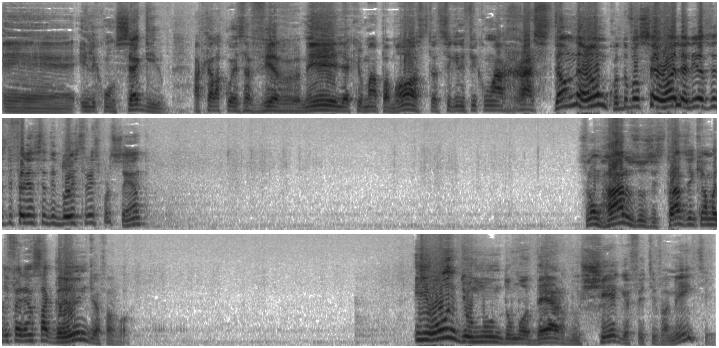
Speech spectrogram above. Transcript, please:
é, ele consegue aquela coisa vermelha que o mapa mostra, significa um arrastão? Não, quando você olha ali, às vezes diferença de 2, 3%. São raros os estados em que há uma diferença grande a favor. E onde o mundo moderno chega efetivamente,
